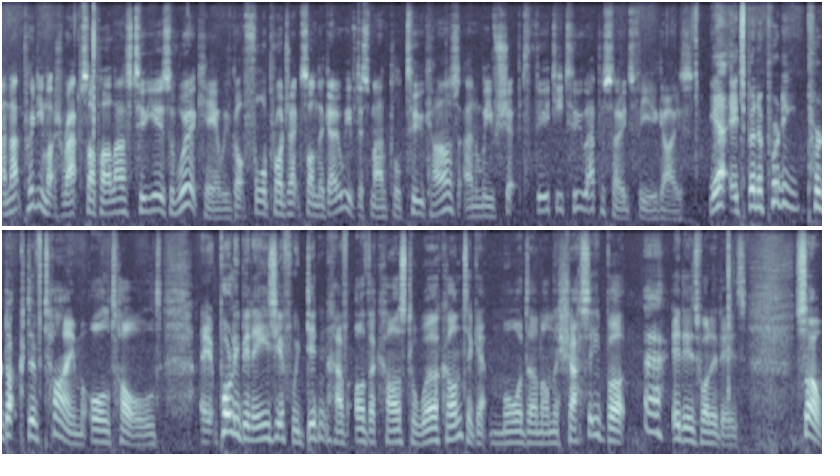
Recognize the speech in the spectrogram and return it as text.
And that pretty much wraps up our last two years of work here. We've got four projects on the go, we've dismantled two cars, and we've shipped 32 episodes for you guys. Yeah, it's been a pretty productive time, all told. It'd probably been easier if we didn't have other cars to work on to get more done on the chassis, but eh, it is what it is. So,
